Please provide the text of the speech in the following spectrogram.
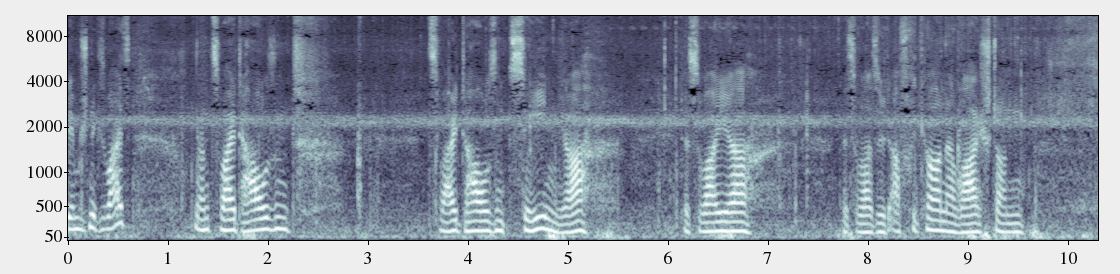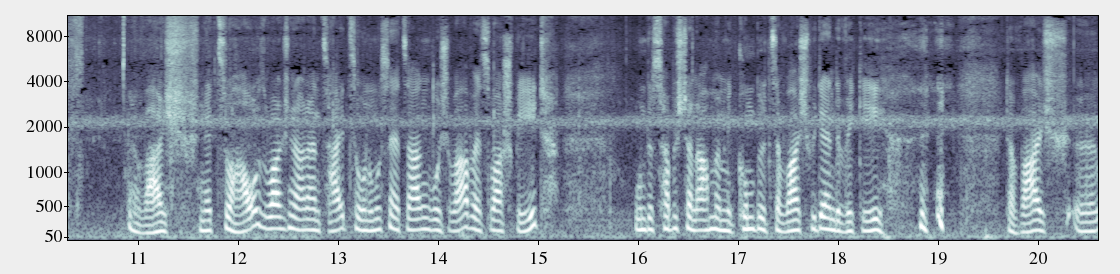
dem ich nichts weiß. Dann 2000, 2010, ja, das war ja, das war Südafrika und da war ich dann, da war ich nicht zu Hause, war ich in einer anderen Zeitzone. Muss nicht sagen, wo ich war, aber es war spät. Und das habe ich dann auch mal mit Kumpels, da war ich wieder in der WG. Da war ich äh,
